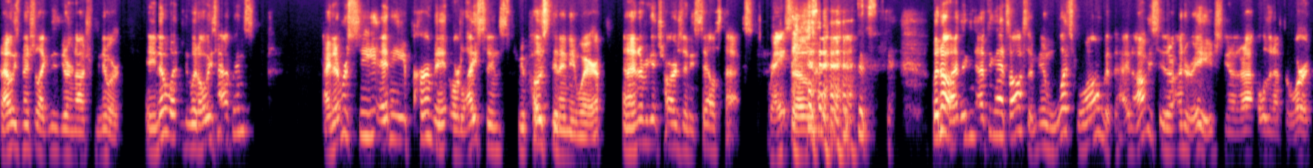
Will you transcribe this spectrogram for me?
And I always mention like you're an entrepreneur, and you know what? What always happens? I never see any permit or license be posted anywhere, and I never get charged any sales tax. Right. So but no, I think I think that's awesome. And what's wrong with that? And obviously they're underage, you know, they're not old enough to work,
